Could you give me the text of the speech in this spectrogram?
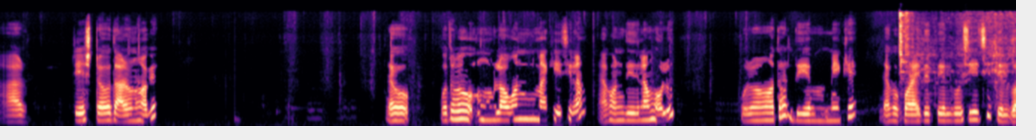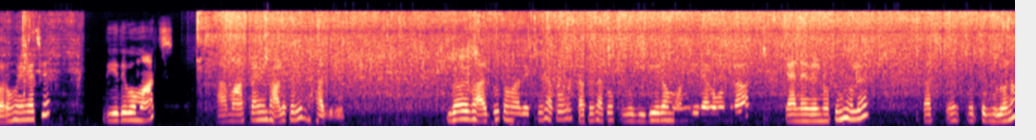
আর টেস্টটাও দারুণ হবে। দেখো প্রথমে লবণ মাখিয়েছিলাম, এখন দিয়ে দিলাম হলুদ, পরিমাণ মতো দিয়ে মেখে, দেখো কড়াইতে তেল বসিয়েছি, তেল গরম হয়ে গেছে, দিয়ে দেবো মাছ, আর মাছটা আমি ভালো করে ভাজবো। কীভাবে ভাজবো তোমরা দেখতে থাকো, সাথে থাকো, পুরো ভিডিওটা মন দিয়ে দেখো বন্ধুরা, চ্যানেলে নতুন হলে সাবস্ক্রাইব করতে ভুলো না।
